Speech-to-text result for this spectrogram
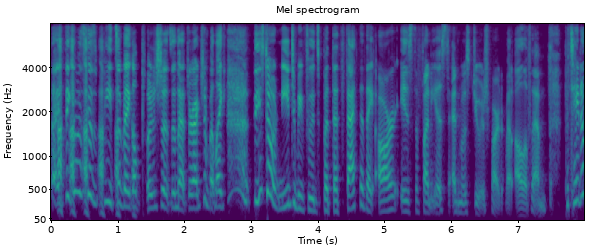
I think it was because Pizza Bagel pushed us in that direction. But like, these don't need to be foods. But the fact that they are is the funniest and most Jewish part about all of them. Potato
